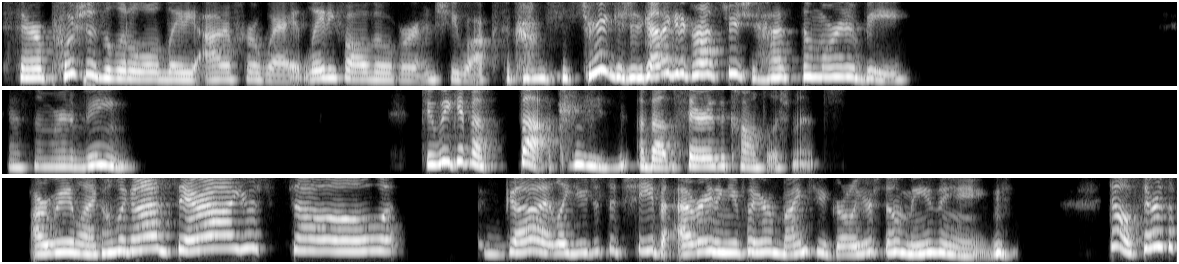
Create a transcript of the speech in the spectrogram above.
Sarah pushes the little old lady out of her way. Lady falls over and she walks across the street because she's got to get across the street. She has somewhere to be. She has somewhere to be. Do we give a fuck about Sarah's accomplishments? Are we like, oh my God, Sarah, you're so good. Like you just achieve everything you put your mind to, girl. You're so amazing. No, Sarah's a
